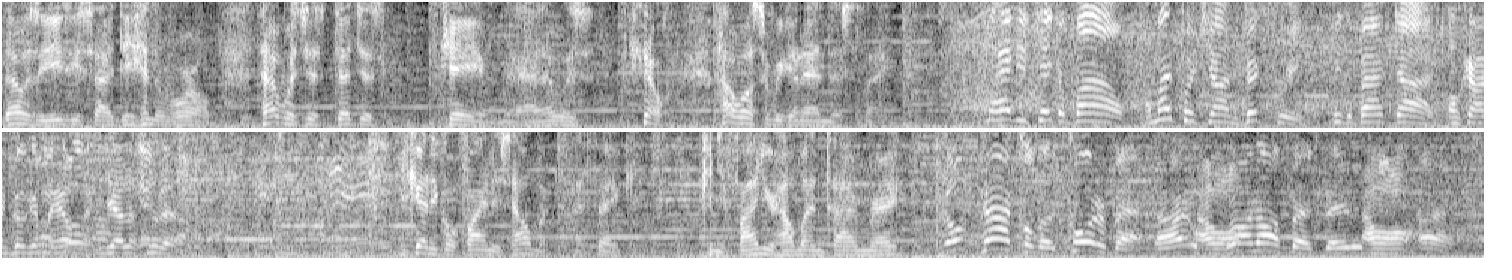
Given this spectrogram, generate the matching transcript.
That was the easiest idea in the world. That was just that just came, man. It was, you know, how else are we gonna end this thing? I'm gonna have you take a bow. I might put you on victory. Be the back guy. Okay, I'll go get my helmet. Yeah, let's do that. You gotta go find his helmet, I think. Can you find your helmet in time, Ray? Don't tackle the quarterback, all right? I won't. We're on offense, baby. I won't. All right.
